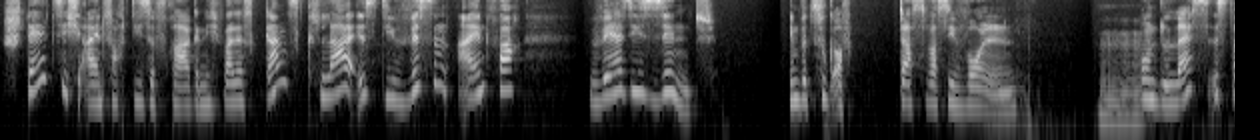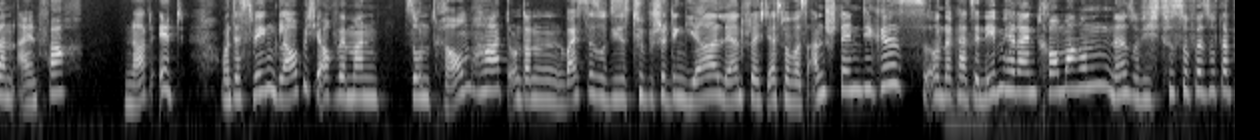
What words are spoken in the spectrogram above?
stellt sich einfach diese Frage nicht, weil es ganz klar ist, die wissen einfach, wer sie sind in Bezug auf das, was sie wollen. Mhm. Und less ist dann einfach not it. Und deswegen glaube ich auch, wenn man so einen Traum hat und dann, weißt du, so dieses typische Ding, ja, lern vielleicht erstmal was Anständiges und dann kannst du mhm. nebenher deinen Traum machen, ne, so wie ich das so versucht habe.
